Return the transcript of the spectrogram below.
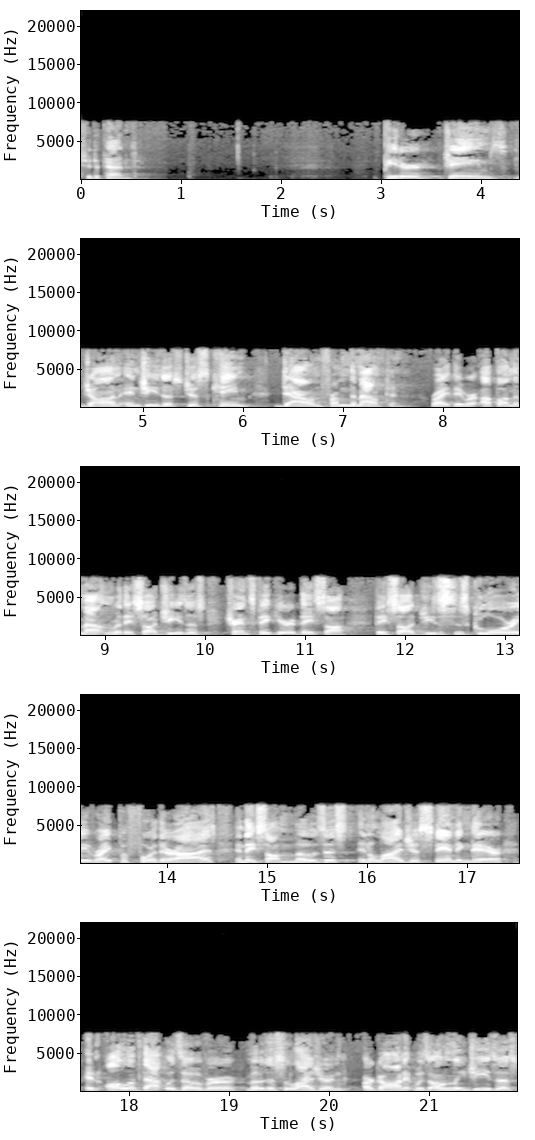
to depend. Peter, James, John, and Jesus just came down from the mountain right? They were up on the mountain where they saw Jesus transfigured. They saw, they saw Jesus' glory right before their eyes. And they saw Moses and Elijah standing there. And all of that was over. Moses and Elijah are gone. It was only Jesus.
